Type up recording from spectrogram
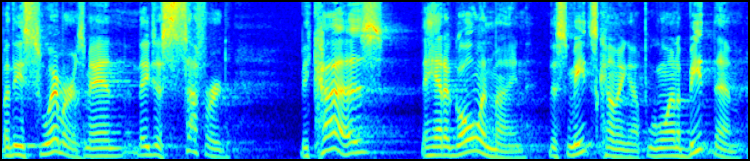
But these swimmers, man, they just suffered because they had a goal in mind. This meet's coming up. We want to beat them.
